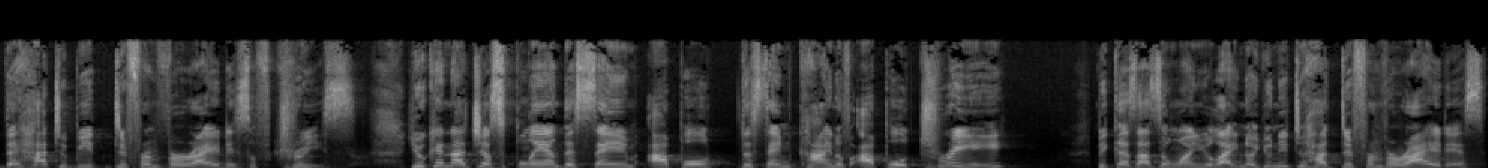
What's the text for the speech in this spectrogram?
They had to be different varieties of trees. You cannot just plant the same apple, the same kind of apple tree because that's the one you like. No, you need to have different varieties.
